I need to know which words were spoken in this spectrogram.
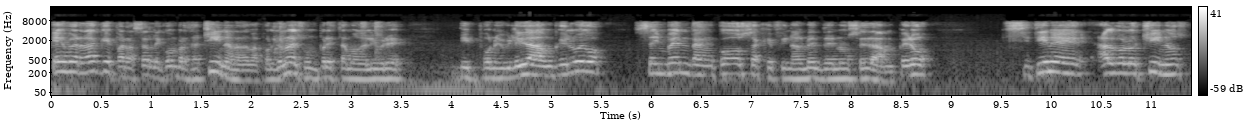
Es verdad que para hacerle compras a China nada más, porque no es un préstamo de libre disponibilidad, aunque luego se inventan cosas que finalmente no se dan. Pero si tiene algo los chinos,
